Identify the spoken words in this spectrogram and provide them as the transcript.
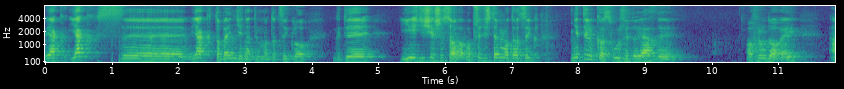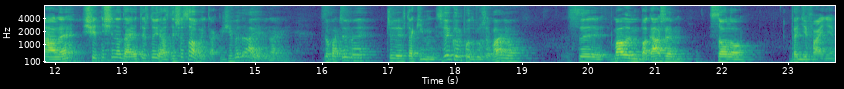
jak, jak, z, jak to będzie na tym motocyklu, gdy jeździ się szosowo, bo przecież ten motocykl nie tylko służy do jazdy offroadowej, ale świetnie się nadaje też do jazdy szosowej, tak mi się wydaje bynajmniej. Zobaczymy, czy w takim zwykłym podróżowaniu z małym bagażem solo będzie fajnie.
